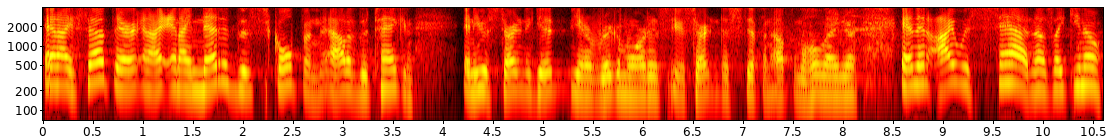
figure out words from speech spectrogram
and I sat there, and I, and I netted this sculpin out of the tank, and, and he was starting to get, you know, rigor mortis. He was starting to stiffen up and the whole nine yards. And then I was sad, and I was like, you know,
